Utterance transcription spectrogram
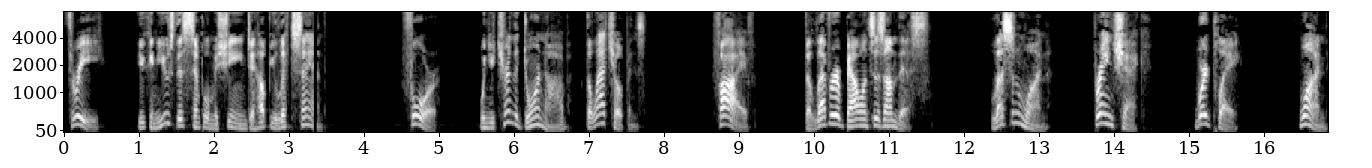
3. You can use this simple machine to help you lift sand. 4. When you turn the doorknob, the latch opens. 5. The lever balances on this. Lesson 1. Brain check. Wordplay. 1.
